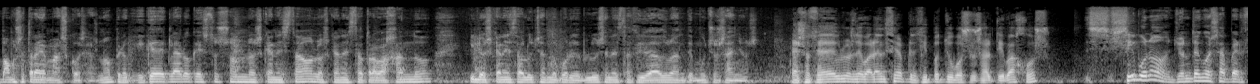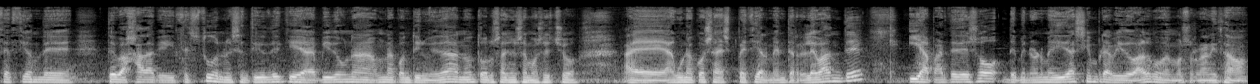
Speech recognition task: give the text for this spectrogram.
vamos a traer más cosas, ¿no? Pero que quede claro que estos son los que han estado, los que han estado trabajando y los que han estado luchando por el blues en esta ciudad durante muchos años. La Sociedad de Blues de Valencia al principio tuvo sus altibajos, Sí, bueno, yo no tengo esa percepción de, bajada que dices tú, en el sentido de que ha habido una, una continuidad, ¿no? Todos los años hemos hecho eh, alguna cosa especialmente relevante y aparte de eso, de menor medida siempre ha habido algo. Hemos organizado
